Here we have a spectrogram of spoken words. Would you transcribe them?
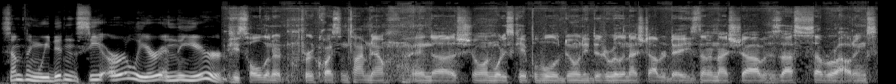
something we didn't see earlier in the year. He's holding it for quite some time now and uh, showing what he's capable of doing. He did a really nice job today. He's done a nice job his last several outings,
